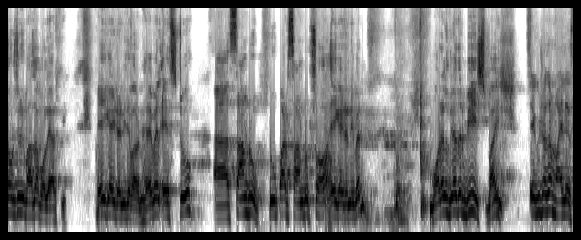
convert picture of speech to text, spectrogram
চরচুরি ভাজা বলে আর কি এই গাড়িটা নিতে পারেন। Haval S two sunroof two part sunroof সহ এই গাড়িটা নেবেন। মডেল দুই হাজার বিশ বাইশ একুশ হাজার মাইলেজ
